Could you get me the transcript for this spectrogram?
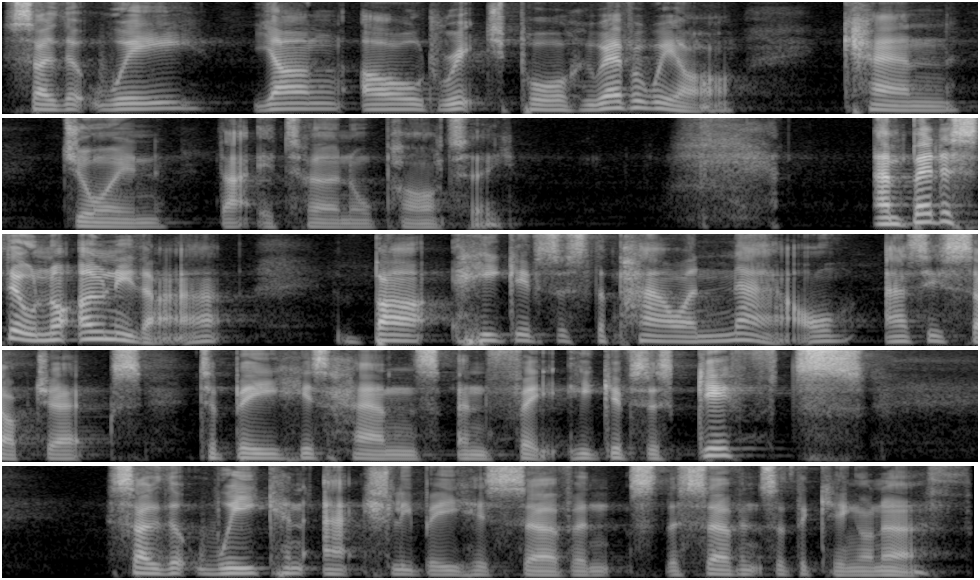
so that we, young, old, rich, poor, whoever we are, can join that eternal party. And better still, not only that, but he gives us the power now as his subjects to be his hands and feet. He gives us gifts so that we can actually be his servants, the servants of the king on earth.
